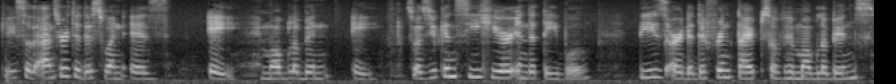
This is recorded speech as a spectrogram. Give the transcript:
Okay, so the answer to this one is A, hemoglobin A. So as you can see here in the table, these are the different types of hemoglobins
